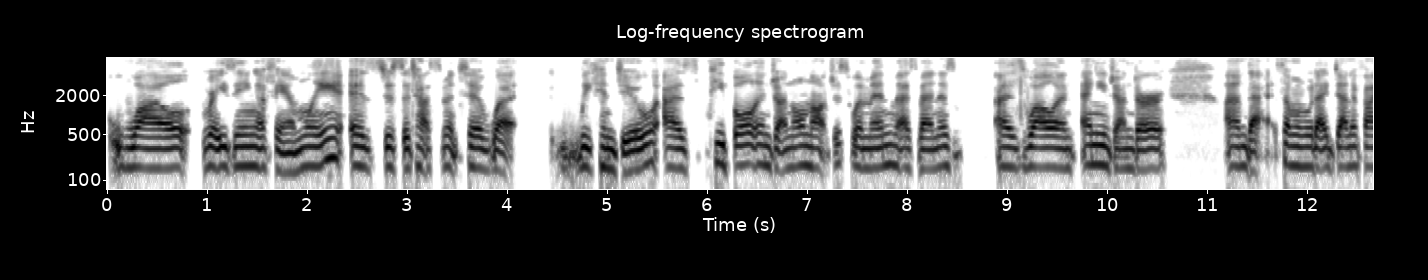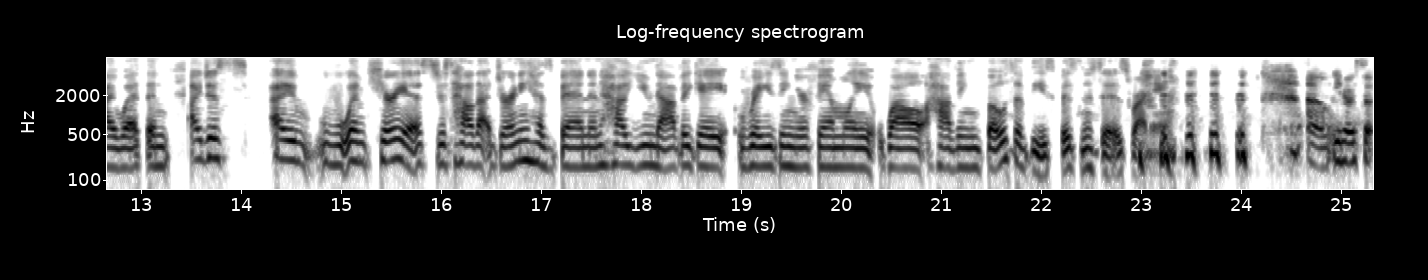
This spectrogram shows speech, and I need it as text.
while raising a family is just a testament to what we can do as people in general, not just women, as men as as well, and any gender um, that someone would identify with. And I just I am curious just how that journey has been and how you navigate raising your family while having both of these businesses running. um, you know, so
